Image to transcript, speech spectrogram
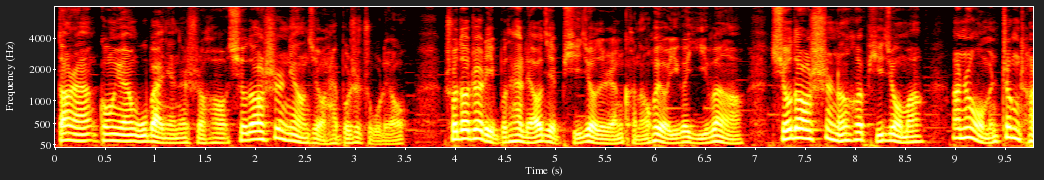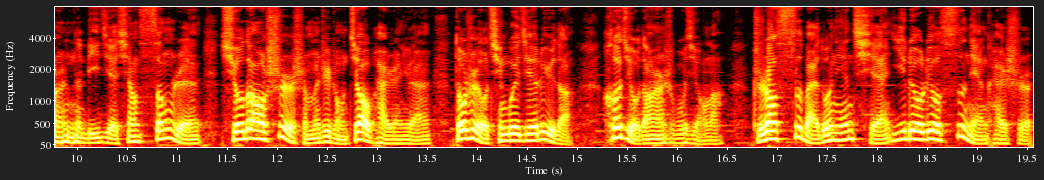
当然，公元五百年的时候，修道士酿酒还不是主流，说到这里，不太了解啤酒的人可能会有一个疑问啊：修道士能喝啤酒吗？按照我们正常人的理解，像僧人、修道士什么这种教派人员都是有清规戒律的，喝酒当然是不行了。直到四百多年前，一六六四年开始，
